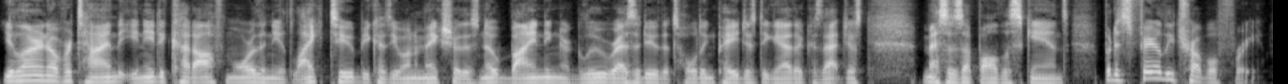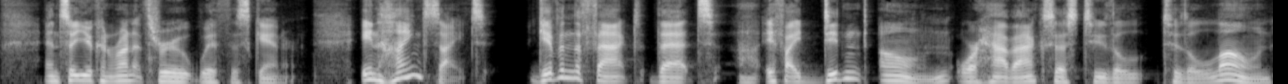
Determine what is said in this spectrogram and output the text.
You learn over time that you need to cut off more than you'd like to because you want to make sure there's no binding or glue residue that's holding pages together because that just messes up all the scans, but it's fairly trouble free. And so you can run it through with the scanner. In hindsight, given the fact that uh, if I didn't own or have access to the to the loan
